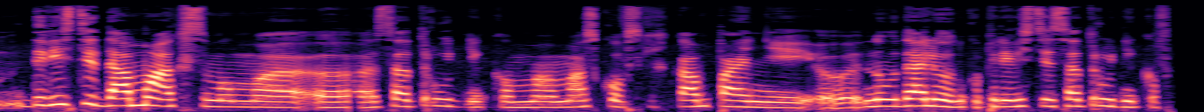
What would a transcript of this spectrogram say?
довести до максимума э, сотрудникам московских компаний на удаленку, перевести сотрудников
